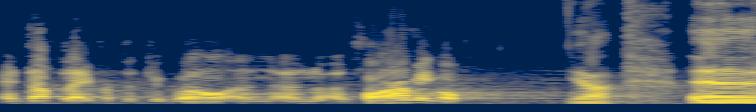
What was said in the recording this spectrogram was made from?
En dat levert natuurlijk wel een, een, een verarming op. Ja, uh,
